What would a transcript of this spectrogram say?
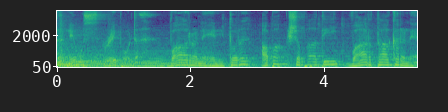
The News Reporter වාරණයෙන් තොර අපක්ෂපාති වාර්තාකරණය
